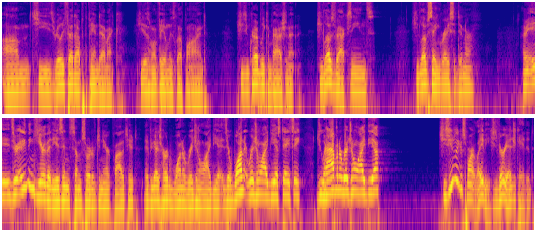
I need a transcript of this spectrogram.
Um, she's really fed up with the pandemic. She doesn't want families left behind. She's incredibly compassionate. She loves vaccines. She loves saying grace at dinner. I mean, is there anything here that isn't some sort of generic platitude? Have you guys heard one original idea? Is there one original idea, Stacy? Do you have an original idea? She seems like a smart lady. She's very educated.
